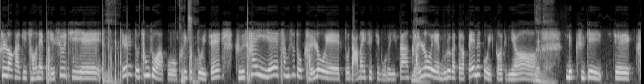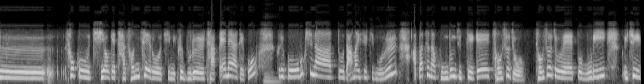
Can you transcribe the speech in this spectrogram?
흘러가기 전에 배수지에를 예. 또 청소하고 그리고 그렇죠. 또 이제 그 사이에 상수도 갈로에 또 남아 있을지 모르니까 네. 갈로에 물을 갖다가 빼내고 있거든요. 네네. 근데 그게 이제 그 서구 지역의 다 전체로 지금 그 물을 다 빼내야 되고 음. 그리고 혹시나 또 남아 있을지 모를 아파트나 공동주택의 저수조 저수조에 또 물이 위층이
